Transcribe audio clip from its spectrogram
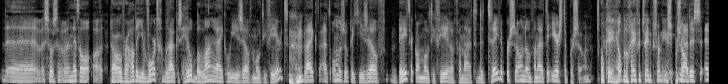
de, zoals we net al eh, daarover hadden, je woordgebruik is heel belangrijk hoe je jezelf motiveert. En Mhm. het blijkt uit onderzoek dat je jezelf beter kan motiveren vanuit de tweede persoon dan vanuit de eerste persoon. Oké, en help me nog even. Tweede persoon, eerste persoon. Ja, dus eh,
